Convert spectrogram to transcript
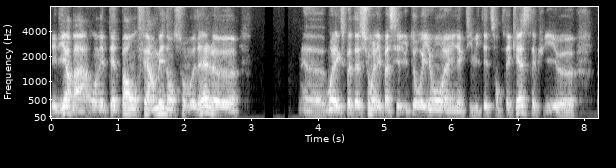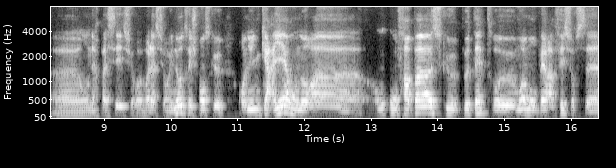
et dire, bah, on n'est peut-être pas enfermé dans son modèle. Euh, moi, l'exploitation, elle est passée du taurillon à une activité de centre équestre, et puis euh, euh, on est repassé sur, voilà, sur une autre. Et je pense qu'en une carrière, on aura, on, fera pas ce que peut-être moi, mon père a fait sur sa,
